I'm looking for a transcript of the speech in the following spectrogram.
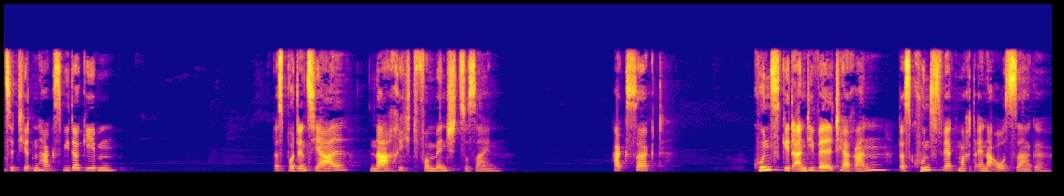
zitierten Hacks wiedergeben, das Potenzial, Nachricht vom Mensch zu sein. Hacks sagt, Kunst geht an die Welt heran, das Kunstwerk macht eine Aussage.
